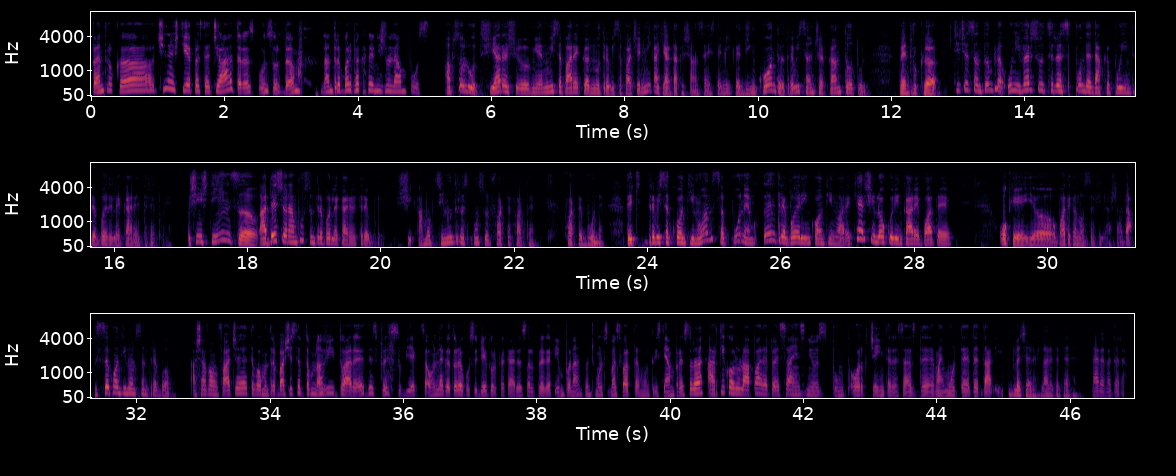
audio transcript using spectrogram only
pentru că cine știe peste ce alte răspunsuri dăm la întrebări pe care nici nu le-am pus. Absolut. Și iarăși, mie nu mi se pare că nu trebuie să facem nimic, chiar dacă șansa este mică. Din contră, trebuie să încercăm totul. Pentru că, știi ce se întâmplă? Universul îți răspunde dacă pui întrebările care trebuie. Și în știință, adeseori am pus întrebările care trebuie și am obținut răspunsuri foarte, foarte, foarte bune. Deci trebuie să continuăm să punem întrebări în continuare, chiar și în locuri în care poate, ok, uh, poate că nu o să fie așa, dar să continuăm să întrebăm. Așa vom face, te vom întreba și săptămâna viitoare despre subiect sau în legătură cu subiectul pe care o să-l pregătim până atunci. Mulțumesc foarte mult, Cristian Presură. Articolul apare pe sciencenews.org, ce interesați de mai multe detalii. Cu plăcere, la revedere! La revedere!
